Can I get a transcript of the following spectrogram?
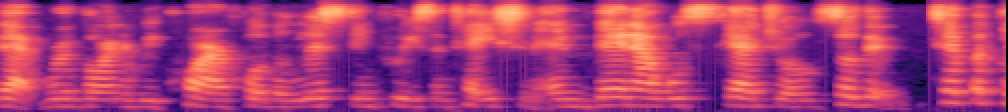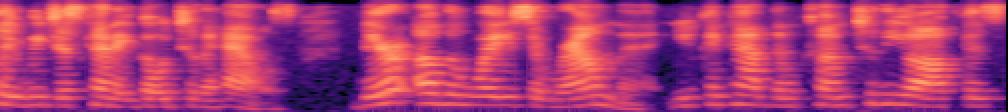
that we're going to require for the listing presentation and then i will schedule so that typically we just kind of go to the house there are other ways around that. You can have them come to the office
